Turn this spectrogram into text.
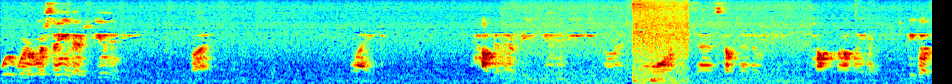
We're, we're we're saying there's unity, but like, how can there be unity even in war? That's something that we can talk about later. Because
